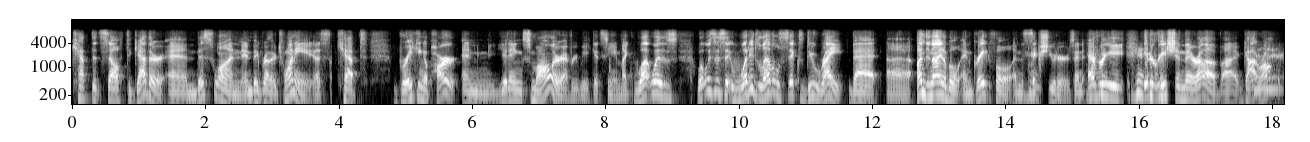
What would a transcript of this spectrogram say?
kept itself together. And this one in big brother 20 has kept breaking apart and getting smaller every week it seemed. Like what was what was this what did level six do right that uh, Unde9able and Gr8ful and the six shooters and every iteration thereof uh, got wrong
